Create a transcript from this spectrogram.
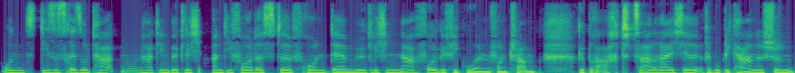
Und dieses Resultat nun hat ihn wirklich an die vorderste Front der möglichen Nachfolgefiguren von Trump gebracht zahlreiche republikanische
